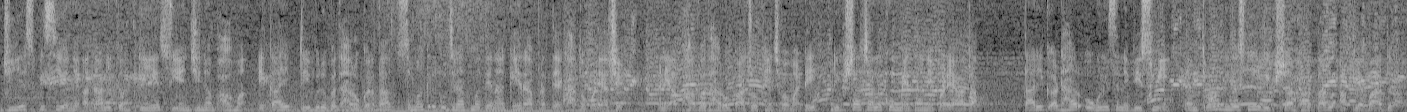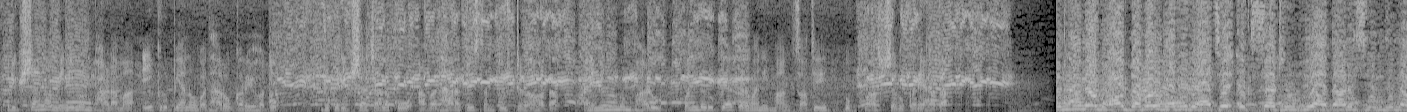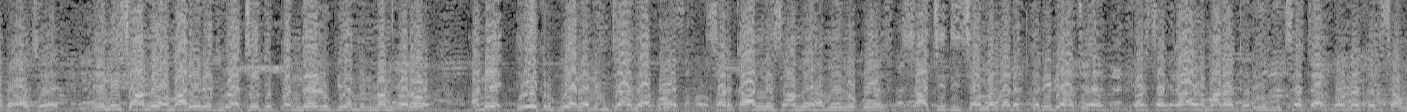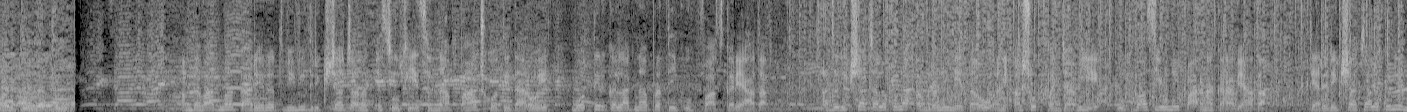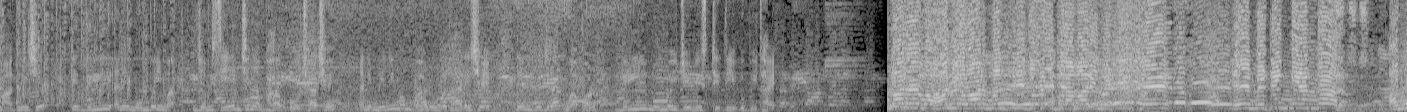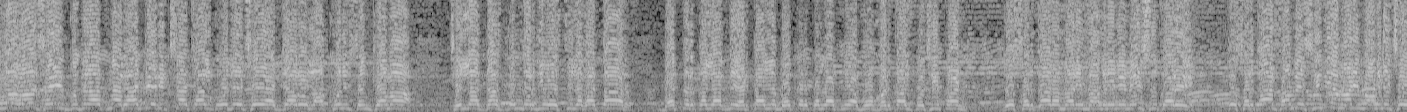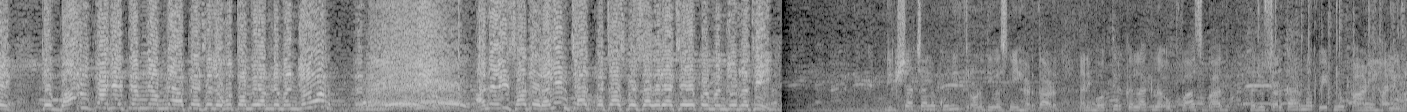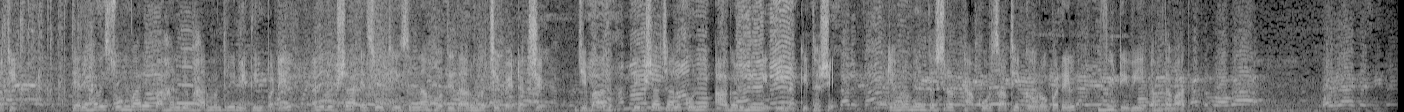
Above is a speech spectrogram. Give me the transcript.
GSPC અને અદાણી કંપનીએ સીએનજીના ભાવમાં એકાએક તીવ્ર વધારો કરતા સમગ્ર ગુજરાતમાં તેના ઘેરા પ્રત્યાઘાતો પડ્યા છે અને આ ભાવ વધારો પાછો ખેંચવા માટે રિક્ષા ચાલકો મેદાને પડ્યા હતા. તારીખ અઢાર, ઓગણીસ અને વીસમી એમ ત્રણ દિવસની રિક્ષા હડતાલ આપ્યા બાદ રિક્ષાના મિનિમમ ભાડામાં એક રૂપિયાનો વધારો કર્યો હતો. જોકે રિક્ષા ચાલકો આ વધારાથી સંતુષ્ટ ન હતા અને મિનિમમ ભાડું પંદર રૂપિયા કરવાની માંગ સાથે ઉપવાસ શરૂ કર્યા હતા. સીએનજીના ભાવ ડબલ ભરી રહ્યા છે. એકસઠ રૂપિયા અદાણી સીએનજીના ભાવ છે. એની સામે અમારી રજૂઆત છે કે પંદર રૂપિયા મિનિમમ કરો અને એક રૂપિયા રનિંગ ચાર્જ આપો. સરકારને સામે અમે લોકો સાચી દિશામાં લડત કરી રહ્યા છે, પણ સરકાર અમારા ગરીબ રિક્ષા ચાલકોને કંઈ સાંભળતી નથી. અમદાવાદમાં કાર્યરત વિવિધ રિક્ષા ચાલક એસોસિએશનના પાંચ હોદ્દેદારોએ બોતેર કલાકના પ્રતિક ઉપવાસ કર્યા હતા. આજે રિક્ષા ચાલકોના અગ્રણી નેતાઓ અને અશોક પંજાબીએ ઉપવાસીઓને પારણા કરાવ્યા હતા. ત્યારે રિક્ષા ચાલકોની માગણી છે કે દિલ્હી અને મુંબઈમાં જેમ સીએનજીના ભાવ ઓછા છે અને મિનિમમ ભાડું વધારે છે, તેમ ગુજરાતમાં પણ દિલ્હી મુંબઈ જેવી સ્થિતિ ઊભી થાય. વાહન વ્યવહાર મંત્રી જોડે જે અમારી મિટિંગ છે એ મિટિંગની અંદર અમદાવાદ સહિત ગુજરાતના રાજ્ય રિક્ષા ચાલકો જે છે, હજારો લાખોની સંખ્યામાં છેલ્લા દસ પંદર દિવસથી લગાતાર બહત્તર કલાકની હડતાલ ને બહત્તર કલાકની આ ભૂખ હડતાલ પછી પણ જો સરકાર અમારી માંગણીને નહીં સ્વીકારે, તો સરકાર સામે સીધી અમારી માંગણી છે કે બાર રૂપિયા જે તેમને અમને આપ્યા છે, લઘુત્તમ એ અમને મંજૂર અને એની સાથે રનિંગ ચાર્જ પચાસ પૈસા કર્યા છે, એ પણ મંજૂર નથી. રિક્ષા ચાલકોની ત્રણ દિવસની હડતાળ અને બોતેર કલાકના ઉપવાસ બાદ હજુ સરકારના પેટનું પાણી હાલ્યું નથી. ત્યારે હવે સોમવારે વાહન વ્યવહાર મંત્રી નીતિન પટેલ અને રિક્ષા એસોસિએશનના હોદ્દેદારો વચ્ચે બેઠક છે, જે બાદ રિક્ષા ચાલકોની આગળની નીતિ નક્કી થશે. કેમેરામેન દશરથ ઠાકોર સાથે ગૌરવ પટેલ, વીટીવી અમદાવાદ.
